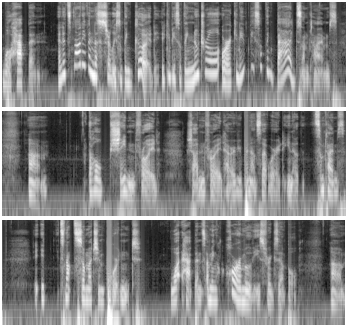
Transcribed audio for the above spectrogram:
will happen. And it's not even necessarily something good. It can be something neutral or it can even be something bad sometimes. Um, the whole Schadenfreude, Schadenfreude, however you pronounce that word, you know, sometimes it, it, it's not so much important what happens. I mean, horror movies, for example. Um,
